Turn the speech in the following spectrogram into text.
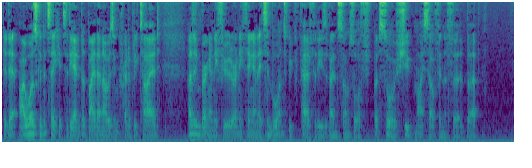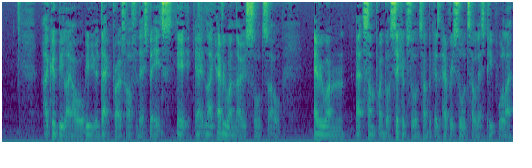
did it. I was going to take it to the end, but by then I was incredibly tired. I didn't bring any food or anything, and it's important to be prepared for these events. So I'm sort of I've sort of shoot myself in the foot, but I could be like, oh, I'll give you a deck profile for this, but it's it, it like everyone knows Swordsoul. Everyone at some point got sick of Swordsoul because every Swordsoul list people were like,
